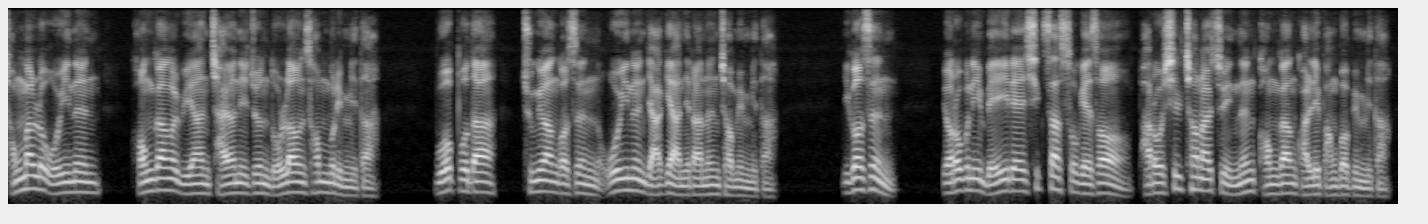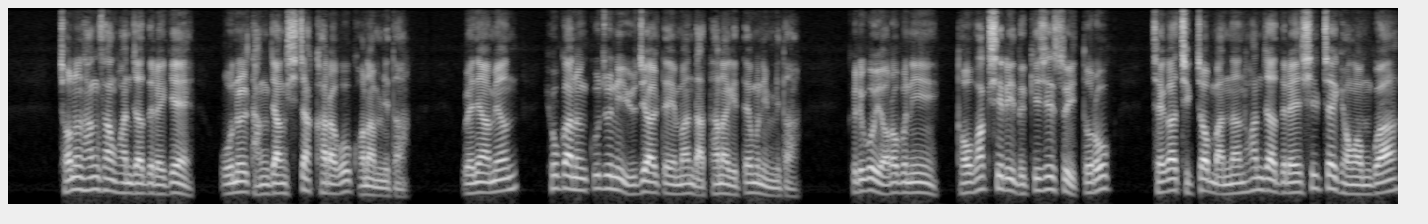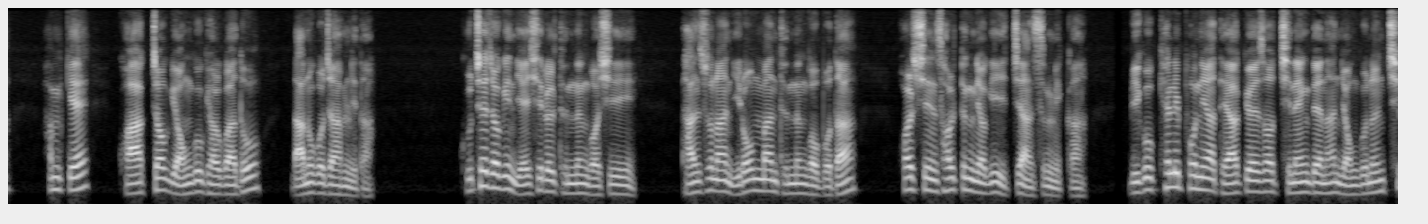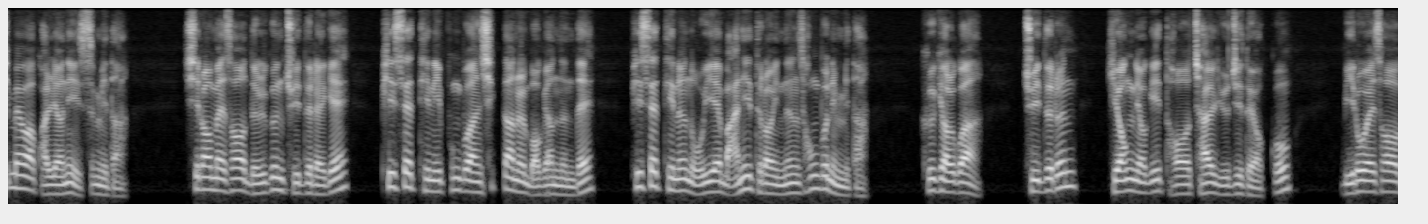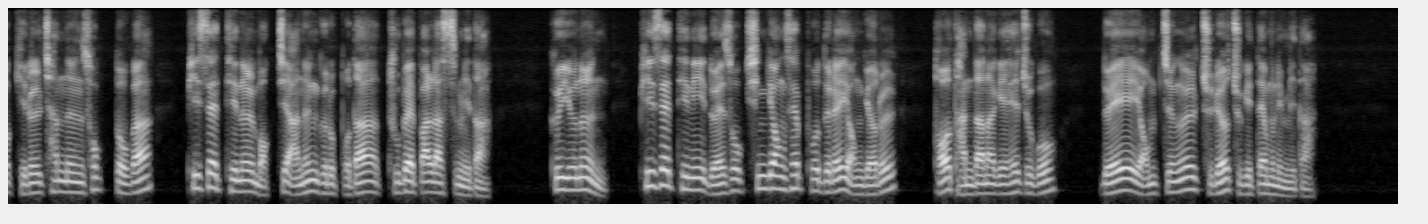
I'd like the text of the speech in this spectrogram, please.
정말로 오이는 건강을 위한 자연이 준 놀라운 선물입니다. 무엇보다 중요한 것은 오이는 약이 아니라는 점입니다. 이것은 여러분이 매일의 식사 속에서 바로 실천할 수 있는 건강 관리 방법입니다. 저는 항상 환자들에게 오늘 당장 시작하라고 권합니다. 왜냐하면 효과는 꾸준히 유지할 때에만 나타나기 때문입니다. 그리고 여러분이 더 확실히 느끼실 수 있도록 제가 직접 만난 환자들의 실제 경험과 함께 과학적 연구 결과도 나누고자 합니다. 구체적인 예시를 듣는 것이 단순한 이론만 듣는 것보다 훨씬 설득력이 있지 않습니까? 미국 캘리포니아 대학교에서 진행된 한 연구는 치매와 관련이 있습니다. 실험에서 늙은 쥐들에게 피세틴이 풍부한 식단을 먹였는데 피세틴은 오이에 많이 들어있는 성분입니다. 그 결과 쥐들은 기억력이 더 잘 유지되었고 미로에서 길을 찾는 속도가 피세틴을 먹지 않은 그룹보다 두 배 빨랐습니다. 그 이유는 피세틴이 뇌 속 신경세포들의 연결을 더 단단하게 해주고 뇌의 염증을 줄여주기 때문입니다.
